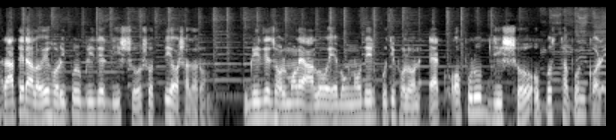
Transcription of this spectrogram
রাতের আলোয় হরিপুর ব্রিজের দৃশ্য সত্যিই অসাধারণ। ব্রিজে ঝলমলে আলো এবং নদীর প্রতিফলন এক অপরূপ দৃশ্য উপস্থাপন করে।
